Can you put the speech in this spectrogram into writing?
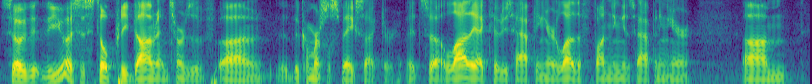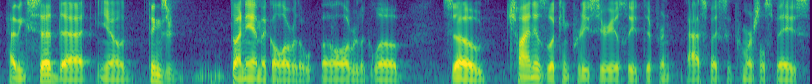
So the, the, U.S. is still pretty dominant in terms of uh, the commercial space sector. It's a lot of the activities happening here. A lot of the funding is happening here. Um, having said that, you know things are dynamic all over the all over the globe. So China's looking pretty seriously at different aspects of commercial space.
